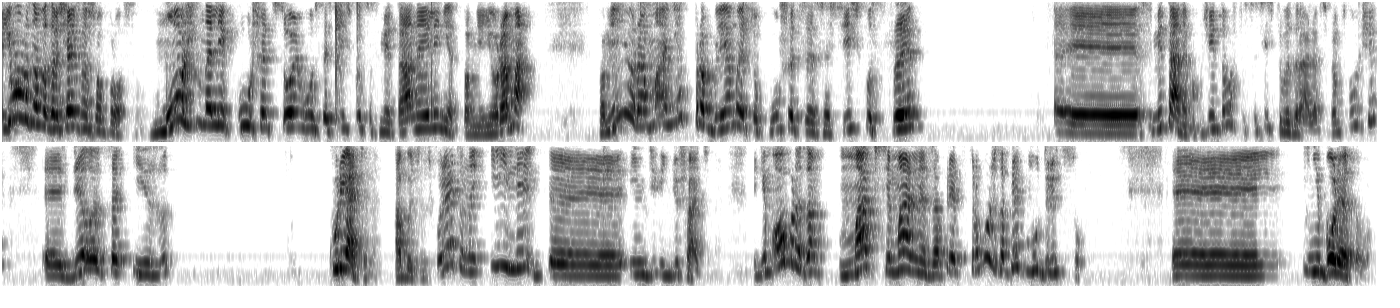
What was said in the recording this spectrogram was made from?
Таким образом, возвращаясь к нашему вопросу. Можно ли кушать соевую сосиску со сметаной или нет, по мнению Рома? По мнению Рома нет проблемы эту кушать сосиску с э, сметаной, по причине того, что сосиски в Израиле, в всяком случае, э, сделаются из курятины, обычно из курятины или э, индюшатины. Таким образом, максимальный запрет, который может запрет мудрецу. Э, и не более того.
